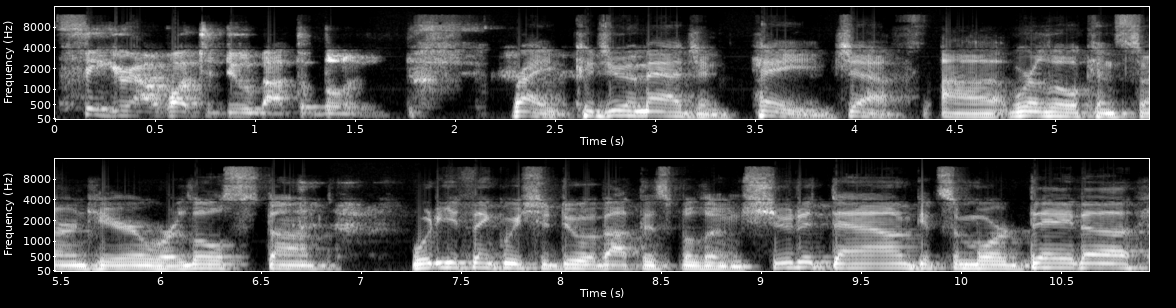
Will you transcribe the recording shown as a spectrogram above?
figure out what to do about the balloon. Right. Could you imagine? Hey, Jeff, uh, we're a little concerned here. We're a little stumped. What do you think we should do about this balloon? Shoot it down, get some more data,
